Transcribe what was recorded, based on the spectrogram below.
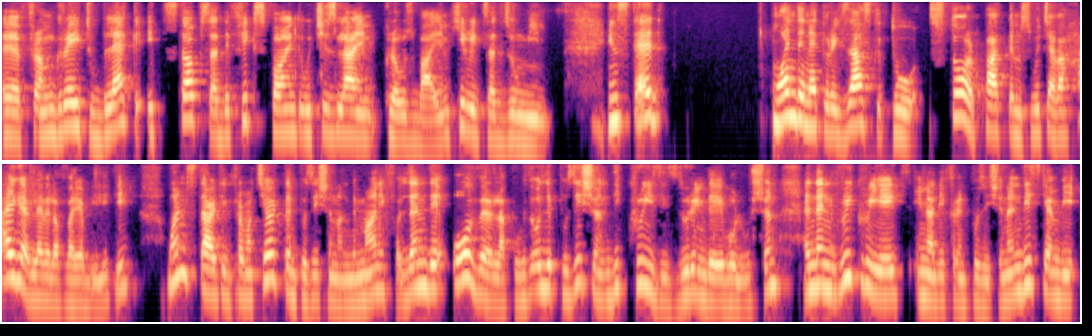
uh, from gray to black, it stops at the fixed point, which is lying close by. And here it's a zoom in. Instead, when the network is asked to store patterns which have a higher level of variability, when starting from a certain position on the manifold, then the overlap with all the position decreases during the evolution and then recreates in a different position. And this can be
